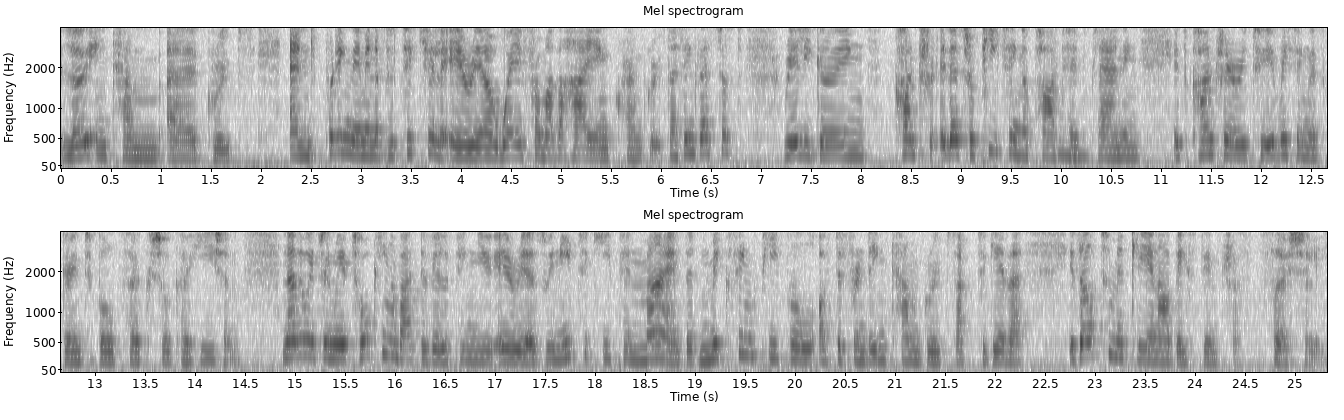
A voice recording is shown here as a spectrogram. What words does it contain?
low income uh, groups and putting them in a particular area away from other high income groups. I think that's just really going contra- that's repeating apartheid mm. planning. It's contrary to everything that's going to build social cohesion. In other words, when we're talking about developing new areas, we need to keep in mind that mixing people of different income groups up together is ultimately in our best interest socially.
